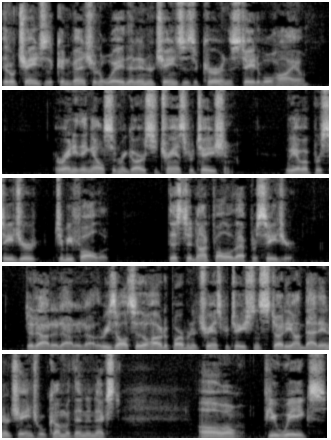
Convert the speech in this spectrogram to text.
it'll change the conventional way that interchanges occur in the state of Ohio or anything else in regards to transportation. We have a procedure to be followed. This did not follow that procedure. Da da da da da. The results of the Ohio Department of Transportation study on that interchange will come within the next oh few weeks.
